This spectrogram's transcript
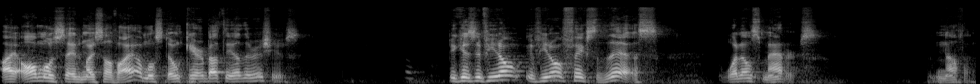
I almost say to myself, I almost don't care about the other issues. Because if you don't, if you don't fix this, what else matters? Nothing.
